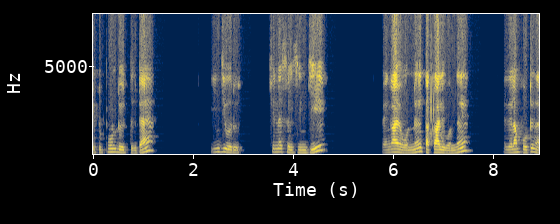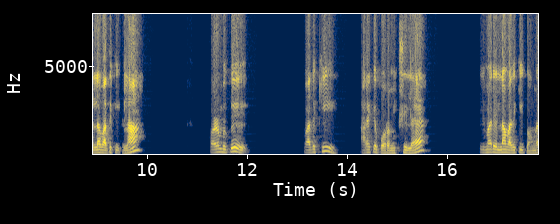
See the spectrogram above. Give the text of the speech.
எட்டு பூண்டு எடுத்துக்கிட்டேன். இஞ்சி ஒரு சின்ன சைஸ் இஞ்சி வெங்காயம் ஒன்று தக்காளி ஒன்று இதெல்லாம் போட்டு நல்லா வதக்கிக்கலாம். குழம்புக்கு வதக்கி அரைக்க போகிறோம் மிக்சியில் இது மாதிரி எல்லாம் வதக்கிக்கோங்க.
